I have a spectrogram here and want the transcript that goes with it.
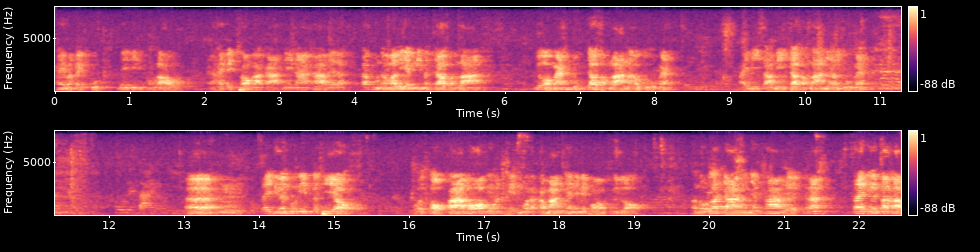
ให้มันไปขุดในดินของเรา ให้เป็นช่องอากาศในนาข้าวเลยละถ้าคุณเอามาเลี้ยงนี่มันเจ้าสำราญนึกออกไหมหนุ่มเจ้าสำราญเอาอยู่ไหมใครมีสามีเจ้าสำราญนี่เอาอยู่ไหมผู้ที่ตายเออไส้เดือนพวกนี้ก็เที่ยว นตกฟ้าร้องเดี๋ยวมันเห็นหมดอะกระมังแค่นี้ไม่พอมันขึ้นหรอกถนนลาดยางมันยังข้ามเลยฉะนั้นไส้เดือนบ้านเรา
